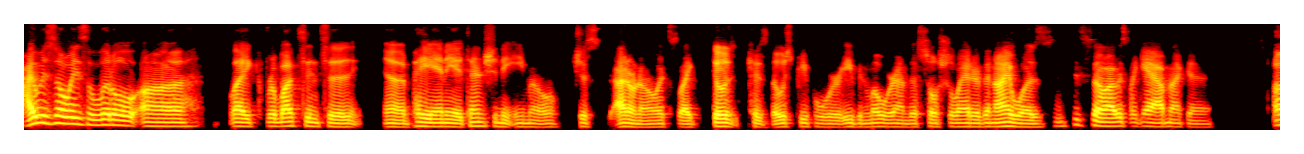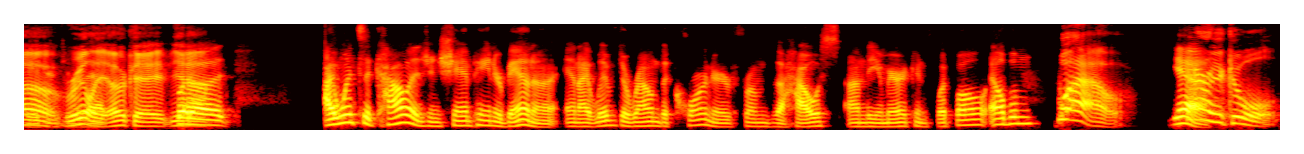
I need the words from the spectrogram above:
I was always a little uh like reluctant to uh, pay any attention to emo. Just I don't know. It's like those because those people were even lower on the social ladder than I was. So I was like, yeah, I'm not gonna. Oh, really? Okay, yeah. But uh, I went to college in Champaign Urbana, and I lived around the corner from the house on the American Football album. wow, Yeah. very cool.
